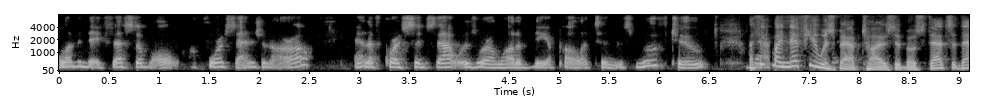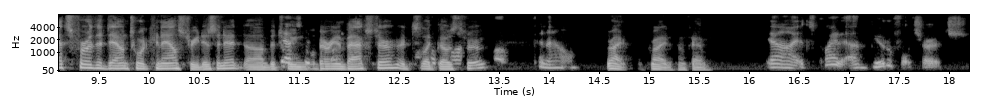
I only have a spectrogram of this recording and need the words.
11 day festival for San Gennaro. And of course, since that was where a lot of Neapolitans moved to, I think my nephew was baptized at most. That's that's further down toward Canal Street, isn't it? Uh, between Mulberry and Baxter, it's like goes through Canal. Right, right, okay. Yeah, it's quite a beautiful church.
